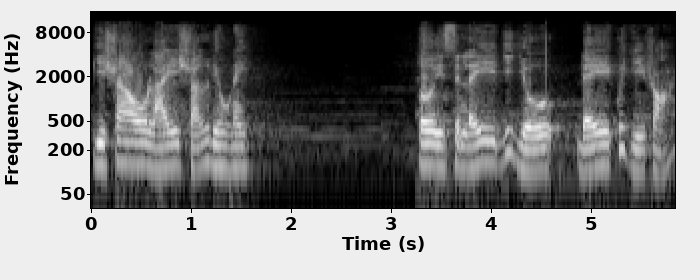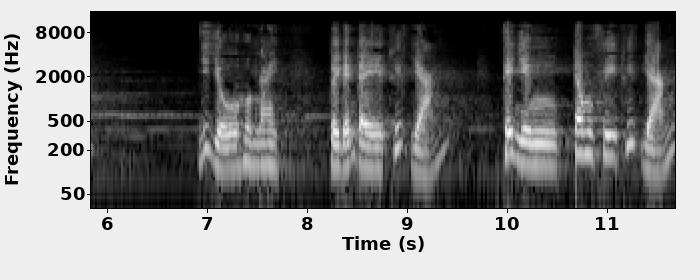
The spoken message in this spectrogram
vì sao lại sợ điều này? Tôi xin lấy ví dụ để quý vị rõ. Ví dụ hôm nay tôi đến đây thuyết giảng. Thế nhưng trong khi thuyết giảng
